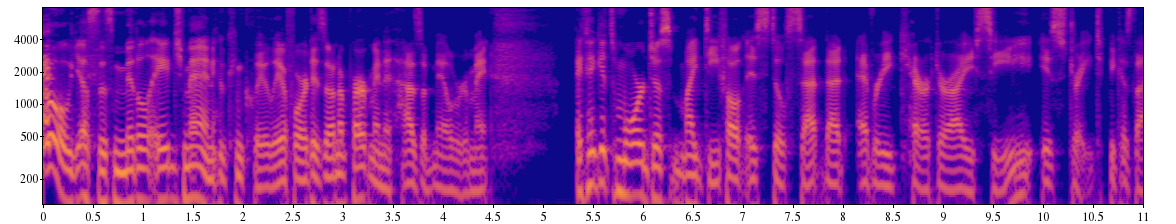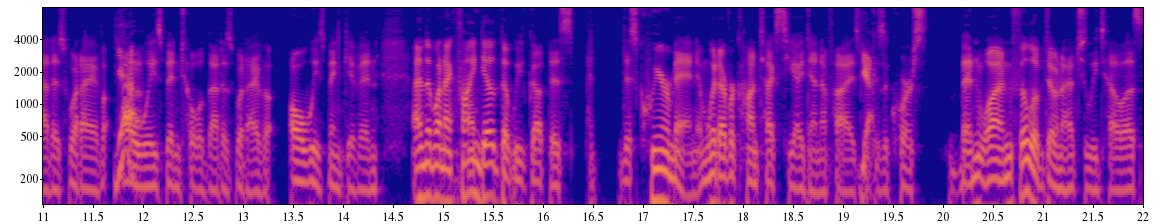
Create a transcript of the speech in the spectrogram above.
Oh, yes, this middle-aged man who can clearly afford his own apartment and has a male roommate. I think it's more just my default is still set that every character I see is straight because that is what I've Yeah. always been told. That is what I've always been given. And then when I find out that we've got this this queer man in whatever context he identifies, Yeah. because of course Benoit and Philip don't actually tell us.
